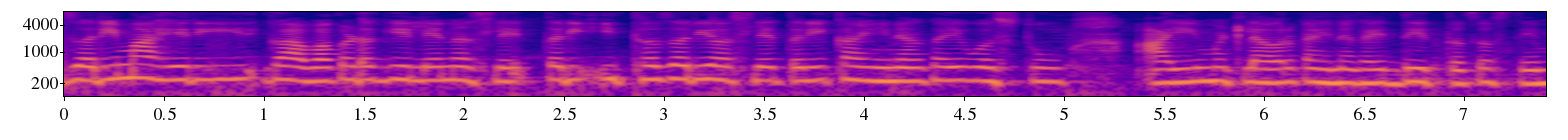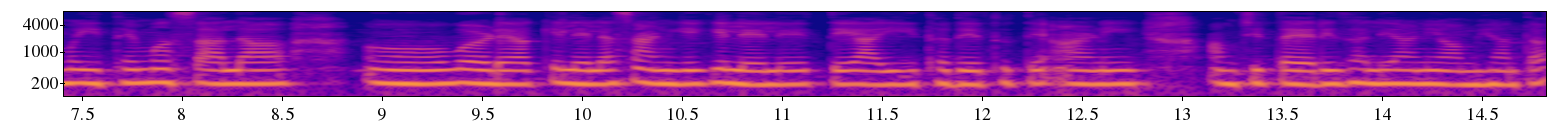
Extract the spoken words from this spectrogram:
जरी माहेरी गावाकडं गेले नसले तरी इथं जरी असले तरी काही ना काही वस्तू आई म्हटल्यावर काही ना काही देतच असते. मग इथे मसाला वड्या केलेल्या सांडगे केलेले ते आई इथं देत होते आणि आमची तयारी झाली आणि आम्ही आता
